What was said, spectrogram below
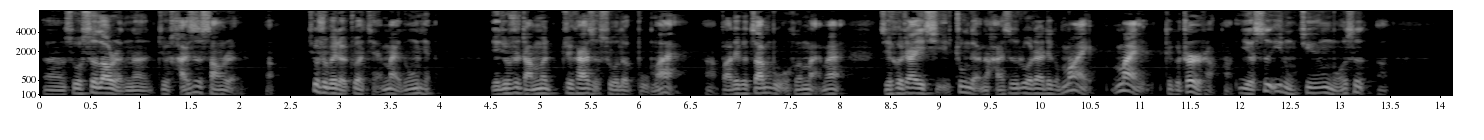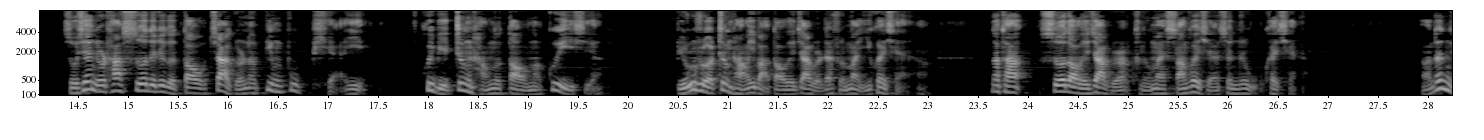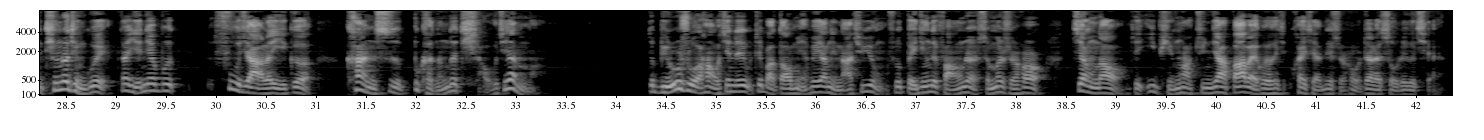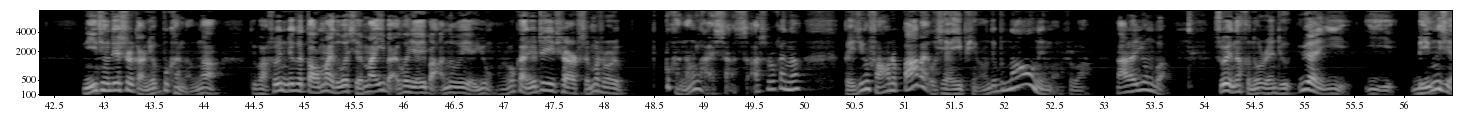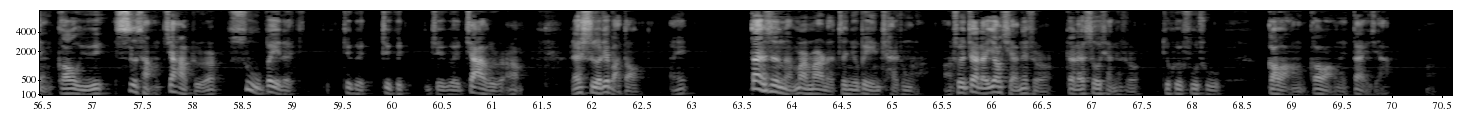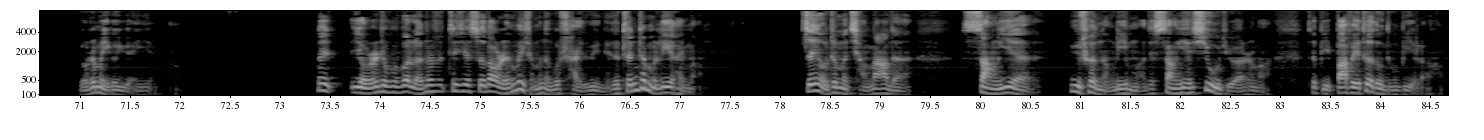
嗯，说赊刀人呢就还是商人啊，就是为了赚钱卖东西，也就是咱们最开始说的补卖啊，把这个占卜和买卖结合在一起，重点呢还是落在这个卖卖这个字儿上啊，也是一种经营模式啊。首先就是他赊的这个刀价格呢并不便宜。会比正常的刀呢贵一些，比如说正常一把刀的价格，咱说卖一块钱啊，那他赊刀的价格可能卖三块钱甚至五块钱，啊，那你听着挺贵，但人家不附加了一个看似不可能的条件吗？就比如说哈，我现在这把刀免费让你拿去用，说北京的房子什么时候降到这一平哈均价八百块块钱的时候，我再来收这个钱，你一听这事儿感觉不可能啊。对吧？所以你这个刀卖多少钱？卖一百块钱一把，那我也用。我感觉这一天什么时候不可能来？啥啥时候还能？北京房子八百块钱一平，这不闹呢吗？是吧？拿来用吧。所以呢，很多人就愿意以明显高于市场价格数倍的这个这个这个价格啊，来赊这把刀。哎，但是呢，慢慢的真就被人猜中了啊。所以再来要钱的时候，再来收钱的时候，就会付出高昂高昂的代价啊。有这么一个原因啊。那有人就会问了，那说这些赊刀人为什么能够猜对呢？他真这么厉害吗？真有这么强大的商业预测能力嘛？这商业嗅觉是吗？这比巴菲特都牛逼了哈。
